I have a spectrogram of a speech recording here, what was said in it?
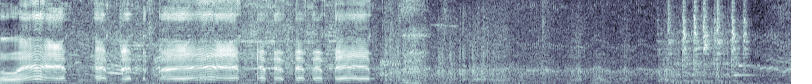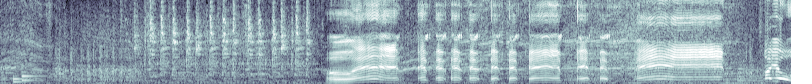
Oh, ep, ep, ep, ep, ep, ep, ep, ep, ep. Ayo!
